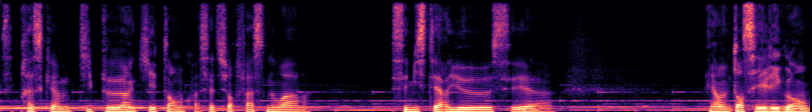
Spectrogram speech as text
c'est presque un petit peu inquiétant, quoi, cette surface noire. C'est mystérieux, c'est. Euh, et en même temps, c'est élégant.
